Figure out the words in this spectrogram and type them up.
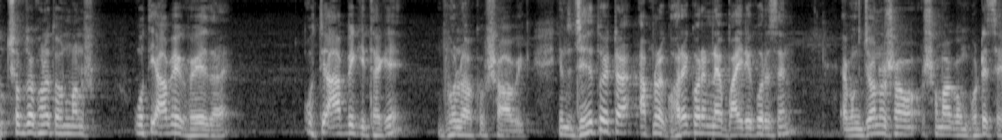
উৎসব যখন তখন মানুষ অতি আবেগ হয়ে যায়। অতি আবেগই থাকে, ভুল হওয়া খুব স্বাভাবিক। কিন্তু যেহেতু এটা আপনার ঘরে করেন না, বাইরে করেছেন, এবং জনসমাগম ঘটেছে,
